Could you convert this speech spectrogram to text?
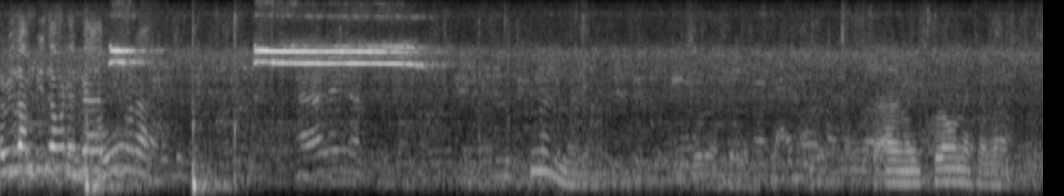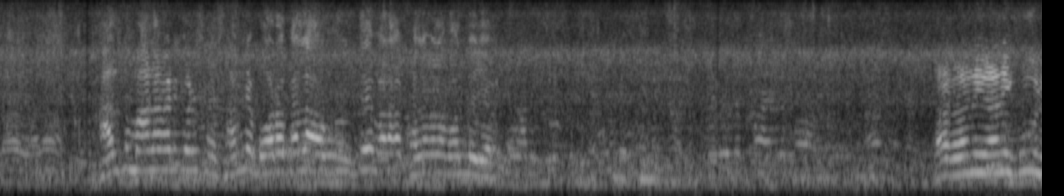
এবিদাম মানে ব্যাগ দিও না। চার মিনিট করে মনে খেলা। ফালতু মারামারি করিস না। সামনে বড় খেলা বড় খেলা বন্ধ হয়ে যাবে। রানী রানী কুল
